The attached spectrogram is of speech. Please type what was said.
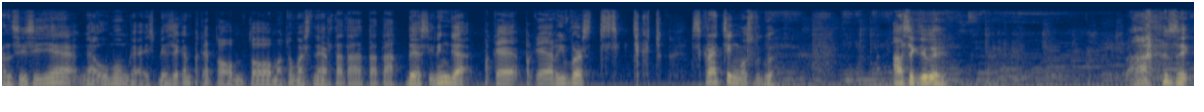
Transisinya nggak umum guys. Biasanya kan pakai tom tom atau nggak snare tak tak tak des. Ini nggak pakai pakai reverse scratching maksud gue. Asik juga ya. Asik.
